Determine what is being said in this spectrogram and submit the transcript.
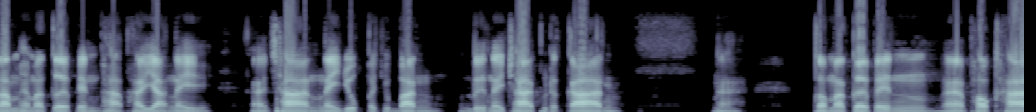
นำให้มาเกิดเป็นพระพายะใน ชาติในยุคปัจจุบันหรือในชาติพุทธกาลนะก็มาเกิดเป็นพ่อค้า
